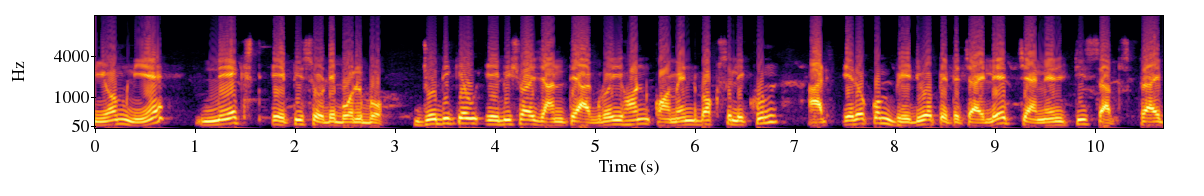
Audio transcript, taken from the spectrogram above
নিয়ম নিয়ে নেক্সট এপিসোডে বলব। যদি কেউ এ বিষয়ে জানতে আগ্রহী হন কমেন্ট বক্সে লিখুন। আর এরকম ভিডিও পেতে চাইলে চ্যানেলটি সাবস্ক্রাইব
